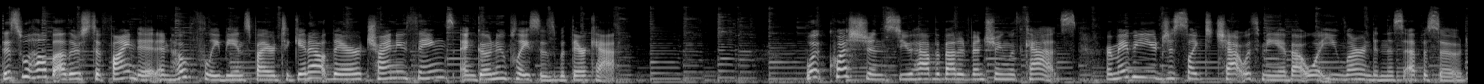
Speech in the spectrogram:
This will help others to find it and hopefully be inspired to get out there, try new things, and go new places with their cat. What questions do you have about adventuring with cats? Or maybe you'd just like to chat with me about what you learned in this episode.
